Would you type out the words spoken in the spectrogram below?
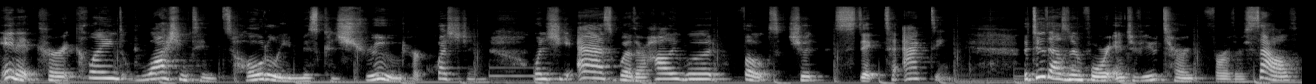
In it, Couric claimed Washington totally misconstrued her question when she asked whether Hollywood folks should stick to acting. The 2004 interview turned further south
